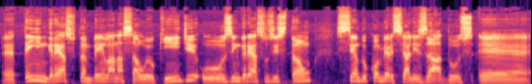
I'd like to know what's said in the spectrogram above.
eh, tem ingresso também lá na Saúl Euquinde. Os ingressos estão sendo comercializados eh,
